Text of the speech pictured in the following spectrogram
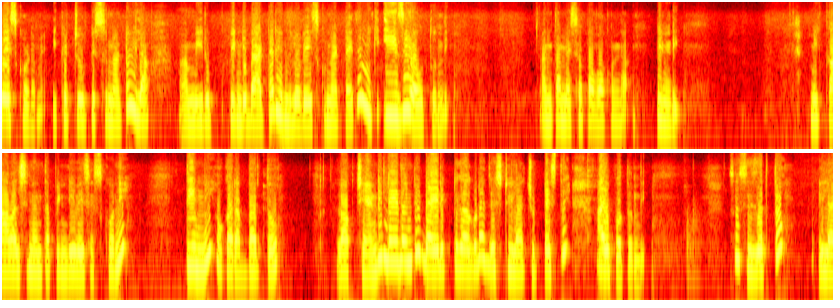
వేసుకోవడమే. ఇక్కడ చూపిస్తున్నట్టు ఇలా మీరు పిండి బ్యాటర్ ఇందులో వేసుకున్నట్టయితే మీకు ఈజీ అవుతుంది. అంతా మెసప్ అవ్వకుండా పిండి. మీకు కావాల్సినంత పిండి వేసేసుకొని దీన్ని ఒక రబ్బర్తో లాక్ చేయండి. లేదంటే డైరెక్ట్గా కూడా జస్ట్ ఇలా చుట్టేస్తే అయిపోతుంది. సో సిజర్తో ఇలా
